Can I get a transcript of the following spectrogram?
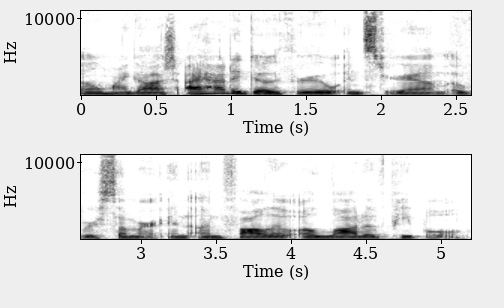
Oh my gosh, I had to go through Instagram over summer and unfollow a lot of people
